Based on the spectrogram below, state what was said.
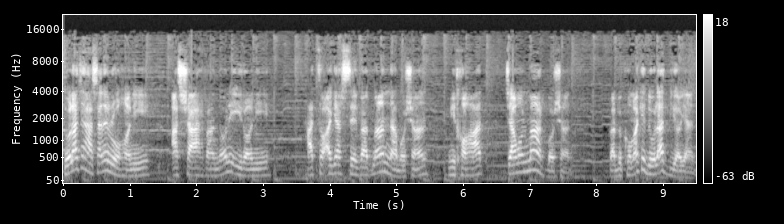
دولت حسن روحانی از شهروندان ایرانی حتی اگر ثروتمند نباشند می‌خواهد جوانمرد باشند و به کمک دولت بیایند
